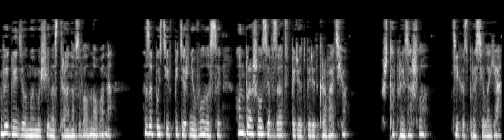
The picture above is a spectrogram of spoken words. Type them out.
Выглядел мой мужчина странно взволнованно. Запустив пятерню волосы, он прошелся взад-вперед перед кроватью. «Что произошло?» – тихо спросила я.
